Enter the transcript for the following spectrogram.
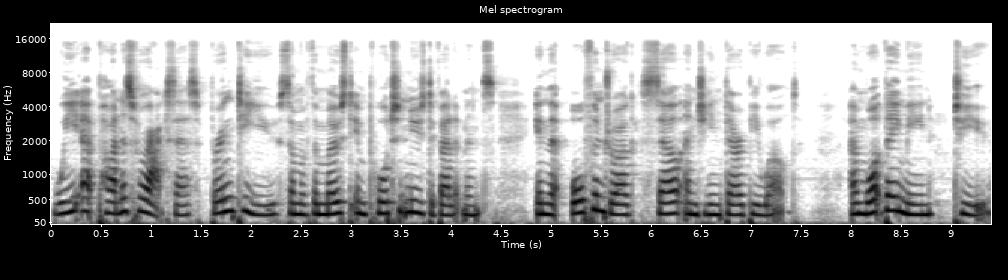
we at Partners for Access bring to you some of the most important news developments in the orphan drug, cell, and gene therapy world, and what they mean to you.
